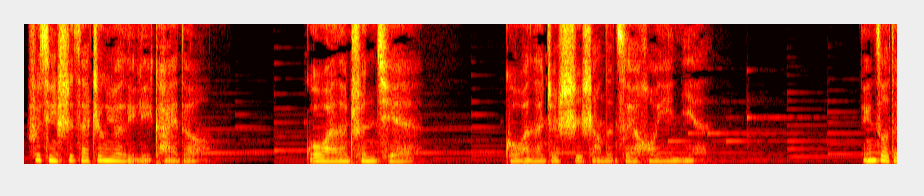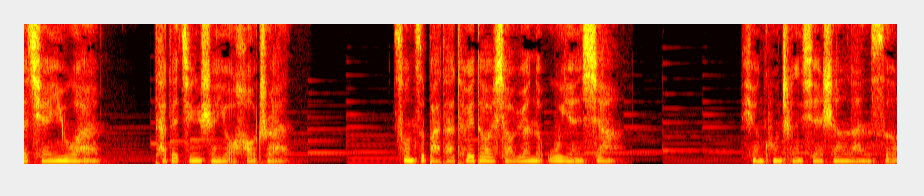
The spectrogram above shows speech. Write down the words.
父亲是在正月里离开的，过完了春节，过完了这世上的最后一年。临走的前一晚，他的精神有好转。松子把他推到小院的屋檐下，天空呈现深蓝色，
